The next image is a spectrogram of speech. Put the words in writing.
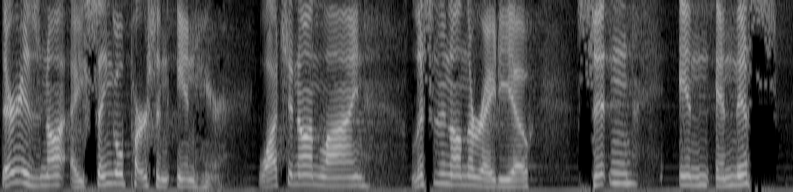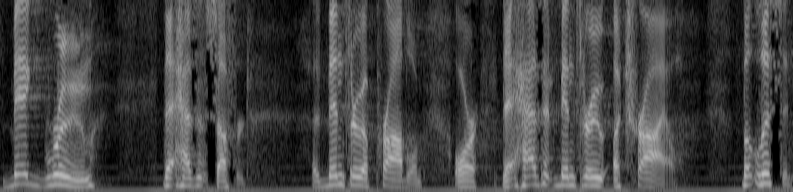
There is not a single person in here watching online, listening on the radio, sitting in, in this big room that hasn't suffered been through a problem or that hasn't been through a trial. But listen,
